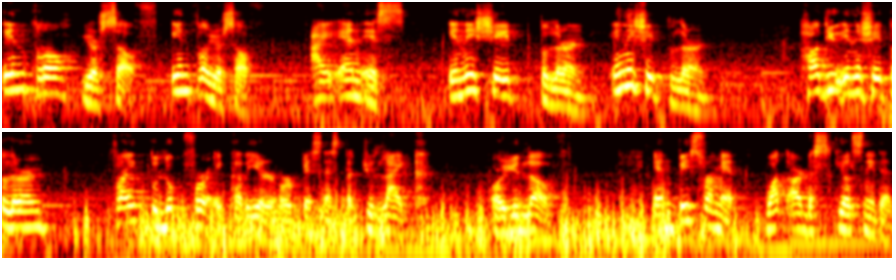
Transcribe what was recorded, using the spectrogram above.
intro yourself. Intro yourself. In is initiate to learn. Initiate to learn. How do you initiate to learn? Try to look for a career or business that you like or you love. And based from it what are the skills needed?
